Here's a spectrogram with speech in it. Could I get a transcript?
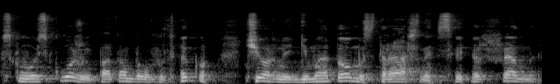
сквозь кожу, и потом был вот такой черный гематомы, страшный совершенно.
